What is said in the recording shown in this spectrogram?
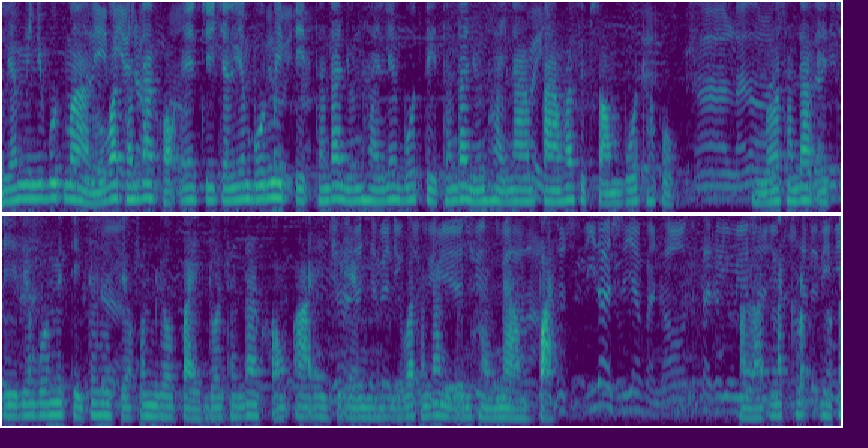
เลี้ยงมินิบูทมาหรือว่าทางด้านของ AG จะเลี้ยงบูทไม่ติดทางด้านยุนไฮเลี้ยงบูทติดทางด้านยุนไฮนามตามครับ12บูทครับผม ถึงแม้ว่าทางด้าน AG เลี้ยงบูไม่ติดก็คือเสียความเร็วไป โดยทางด้านของ RNGM หรือว่าทางด้านหลินไห่นามไปหลังะนกครับแล้วก็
